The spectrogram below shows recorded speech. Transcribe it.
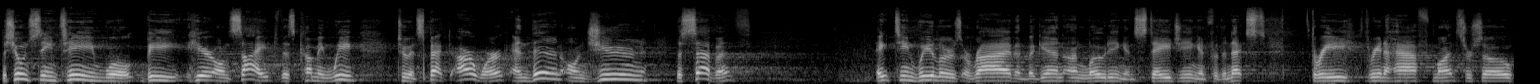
The Schoenstein team will be here on site this coming week to inspect our work, and then on June the 7th, 18 wheelers arrive and begin unloading and staging, and for the next three, three and a half months or so,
